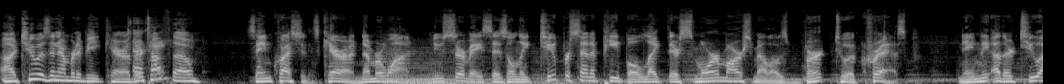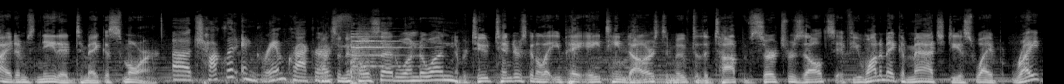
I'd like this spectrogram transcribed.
Uh, two is a number to beat, Kara. They're Okay. tough, though. Same questions. Kara, number one. New survey says only 2% of people like their s'more marshmallows burnt to a crisp. Name the other two items needed to make a s'more. Uh, chocolate and graham crackers. That's what Nicole said, one to one. Number two, Tinder's going to let you pay $18 to move to the top of search results. If you want to make a match, do you swipe right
